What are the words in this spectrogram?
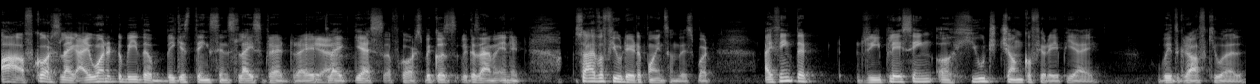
Ah, of course. Like I want it to be the biggest thing since sliced bread, right? Yeah. Like yes, of course, because because I'm in it. So I have a few data points on this, but I think that replacing a huge chunk of your API with GraphQL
